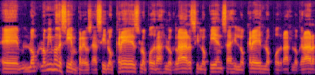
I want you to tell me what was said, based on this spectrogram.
eh, lo, lo, mismo de siempre, o sea, si lo crees, lo podrás lograr, si lo piensas y lo crees, lo podrás lograr,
